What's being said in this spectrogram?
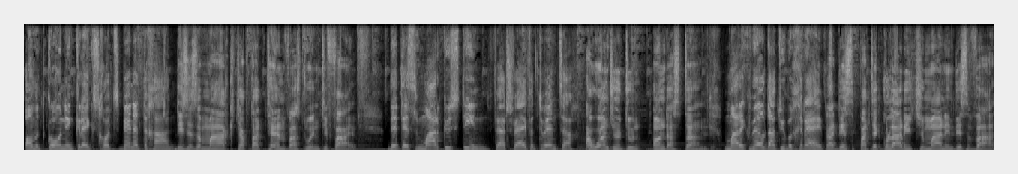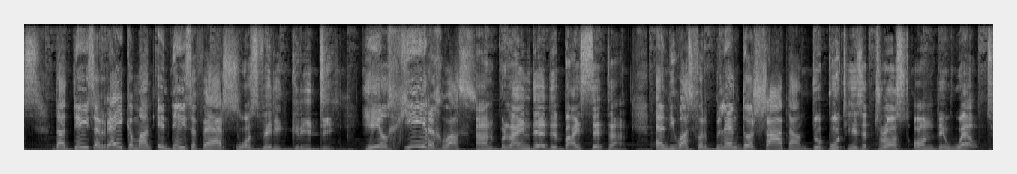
om het koninkrijk Gods binnen te gaan. This is Mark chapter 10 verse 25. Dit is Marcus 10, vers 25. I want you to understand Maar ik wil dat u begrijpt that this particular rich man in this verse dat deze rijke man in deze vers was very greedy heel gierig was. and blinded by Satan En die was verblind door Satan to put his trust on the wealth.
